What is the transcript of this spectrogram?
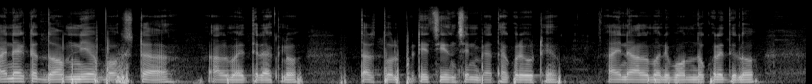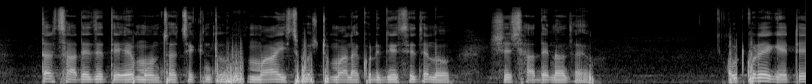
আয়না একটা দম নিয়ে বক্সটা আলমারিতে রাখল। তার তোলপেটে চেন চেন ব্যথা করে ওঠে। আয়না আলমারি বন্ধ করে দিল। তার ছাদে যেতে মন চাচ্ছে, কিন্তু মা স্পষ্ট মানা করে দিয়েছে যেন সে ছাদে না যায়। হুট করে গেটে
